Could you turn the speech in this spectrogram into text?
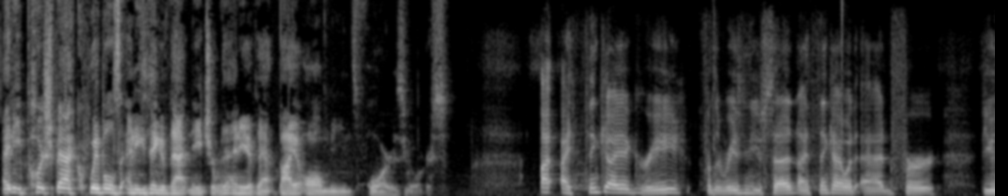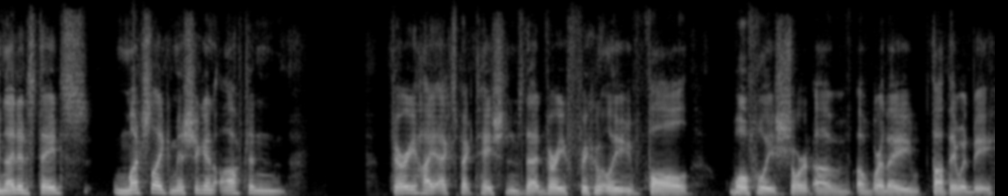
any pushback, quibbles, anything of that nature with any of that, by all means, floor is yours. I, I think I agree for the reason you said. And I think I would add for the United States, much like Michigan, often very high expectations that very frequently fall woefully short of, of where they thought they would be.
